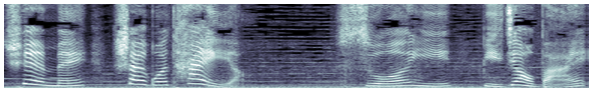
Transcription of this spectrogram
却没晒过太阳，所以比较白。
